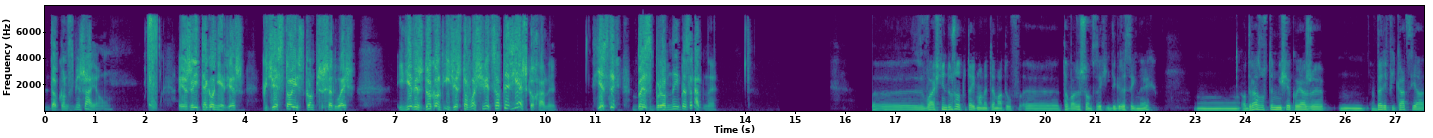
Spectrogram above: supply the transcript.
dokąd zmierzają. A jeżeli tego nie wiesz, gdzie stoisz, skąd przyszedłeś, i nie wiesz dokąd idziesz, to właściwie co ty wiesz, kochany? Jesteś bezbronny i bezradny. Yy, właśnie dużo tutaj mamy tematów yy, towarzyszących i dygresyjnych. Yy, od razu z tym mi się kojarzy weryfikacja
